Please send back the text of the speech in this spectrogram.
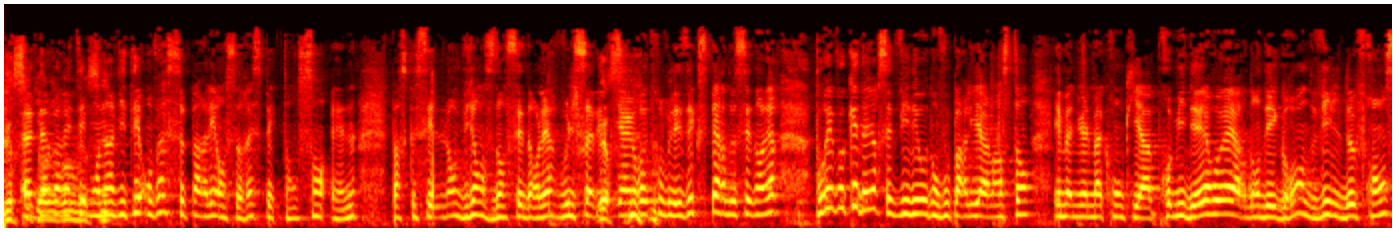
euh, d'avoir été mon invité. On va se parler en se respectant sans haine, parce que c'est l'ambiance dans C'est dans l'air. Vous le savez Merci. bien. On retrouve les experts de C'est dans l'air pour évoquer d'ailleurs cette vidéo dont vous parliez à l'instant. Emmanuel Macron qui a promis des RER dans des grandes villes de France.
